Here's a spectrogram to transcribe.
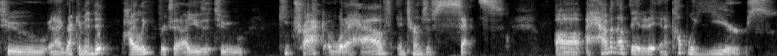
to, and I recommend it highly. Brickset, I use it to keep track of what I have in terms of sets. Uh, I haven't updated it in a couple of years.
